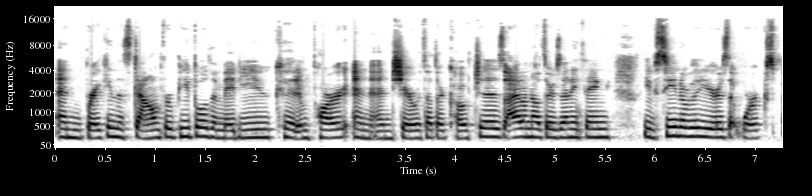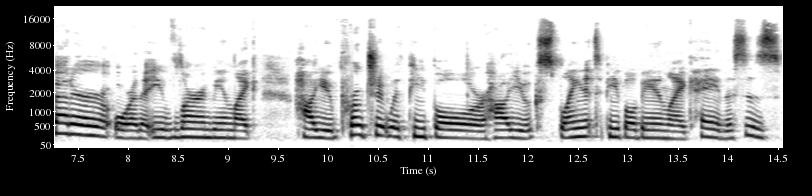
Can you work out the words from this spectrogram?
and breaking this down for people that maybe you could impart and and share with other coaches? I don't know if there's anything you've seen over the years that works better, or that you've learned being like how you approach it with people, or how you explain it to people, being like, hey, this is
